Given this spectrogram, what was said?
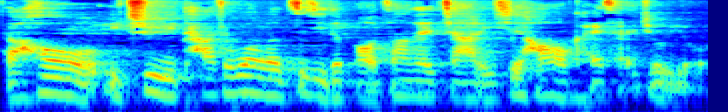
然后以至于他就忘了自己的宝藏在家里，其实好好开采就有了。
